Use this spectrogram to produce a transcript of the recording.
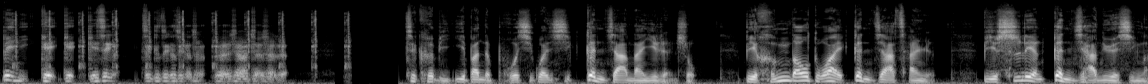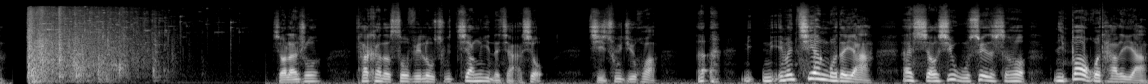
被你给给给这个这个这个这个这个这这这这，这可比一般的婆媳关系更加难以忍受，比横刀夺爱更加残忍，比失恋更加虐心啊！小兰说：“她看到 Sophie 露出僵硬的假笑，挤出一句话：‘呃，你你们见过的呀？哎，小西五岁的时候你抱过他的呀，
